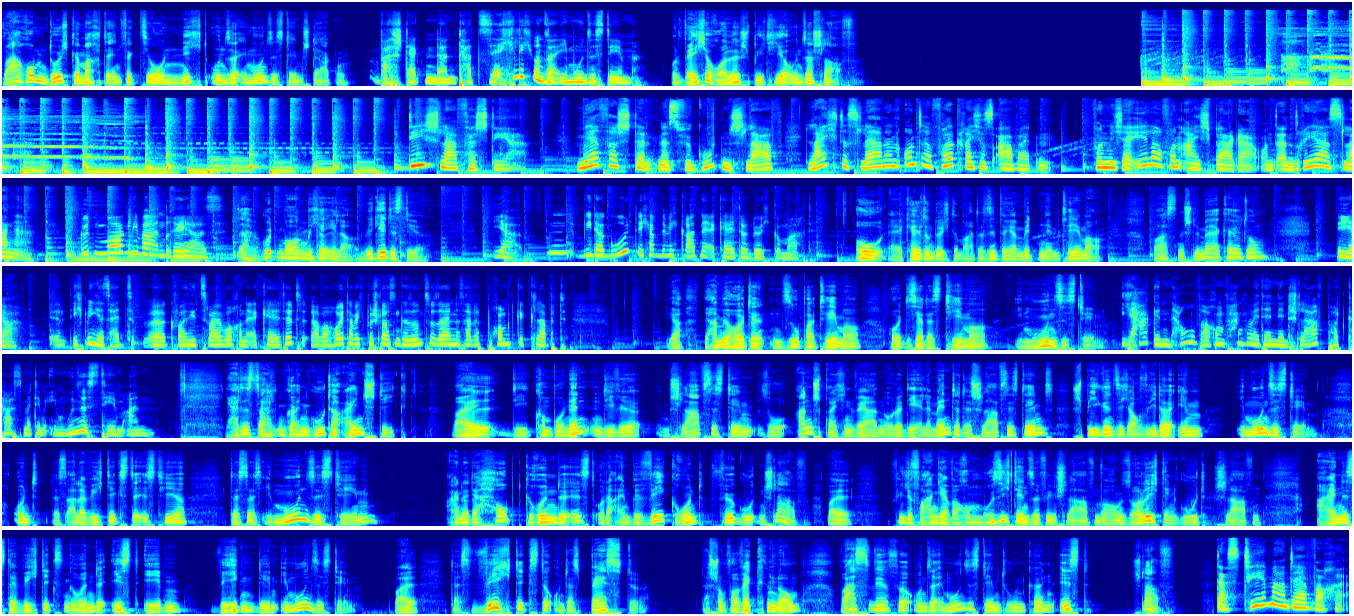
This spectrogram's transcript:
warum durchgemachte Infektionen nicht unser Immunsystem stärken. Was stärkt denn dann tatsächlich unser Immunsystem? Und welche Rolle spielt hier unser Schlaf? Die Schlafversteher. Mehr Verständnis für guten Schlaf, leichtes Lernen und erfolgreiches Arbeiten. Von Michaela von Eichberger und Andreas Lange. Guten Morgen, lieber Andreas. Ja, guten Morgen, Michaela. Wie geht es dir? Ja, hm, wieder gut. Ich habe nämlich gerade eine Erkältung durchgemacht. Oh, Erkältung durchgemacht. Da sind wir ja mitten im Thema. War es eine schlimme Erkältung? Ja, ich bin jetzt seit äh, quasi zwei Wochen erkältet, aber heute habe ich beschlossen, gesund zu sein. Das hatte prompt geklappt. Ja, wir haben ja heute ein super Thema. Heute ist ja das Thema Immunsystem. Ja, genau. Warum fangen wir denn den Schlafpodcast mit dem Immunsystem an? Ja, das ist halt ein, guter Einstieg, weil die Komponenten, die wir im Schlafsystem so ansprechen werden oder die Elemente des Schlafsystems, spiegeln sich auch wieder im Immunsystem. Und das Allerwichtigste ist hier, dass das Immunsystem einer der Hauptgründe ist oder ein Beweggrund für guten Schlaf. Weil Viele fragen ja, warum muss ich denn so viel schlafen? Warum soll ich denn gut schlafen? Eines der wichtigsten Gründe ist eben wegen dem Immunsystem. Weil das Wichtigste und das Beste, das schon vorweggenommen, was wir für unser Immunsystem tun können, ist Schlaf. Das Thema der Woche.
